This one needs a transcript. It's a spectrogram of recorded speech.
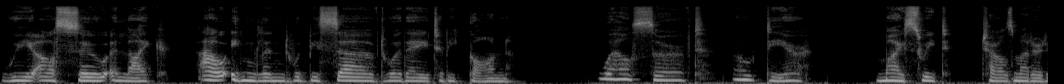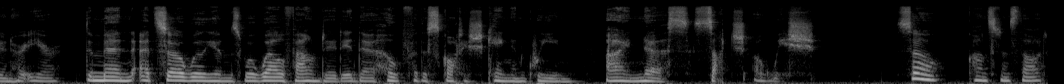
We are so alike. Our England would be served were they to be gone. Well served, oh dear. My sweet, Charles muttered in her ear. The men at Sir William's were well founded in their hope for the Scottish king and queen. I nurse such a wish. So, Constance thought,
